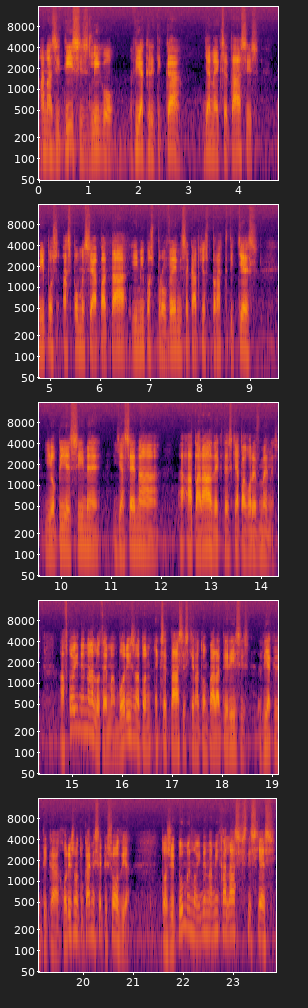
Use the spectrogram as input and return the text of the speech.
αναζητήσεις λίγο διακριτικά για να εξετάσεις μήπως ας πούμε σε απατά ή μήπως προβαίνει σε κάποιες πρακτικές οι οποίες είναι για σένα απαράδεκτες και απαγορευμένες. Αυτό είναι ένα άλλο θέμα. Μπορείς να τον εξετάσεις και να τον παρατηρήσεις διακριτικά, χωρίς να του κάνεις επεισόδια. Το ζητούμενο είναι να μην χαλάσεις τη σχέση.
